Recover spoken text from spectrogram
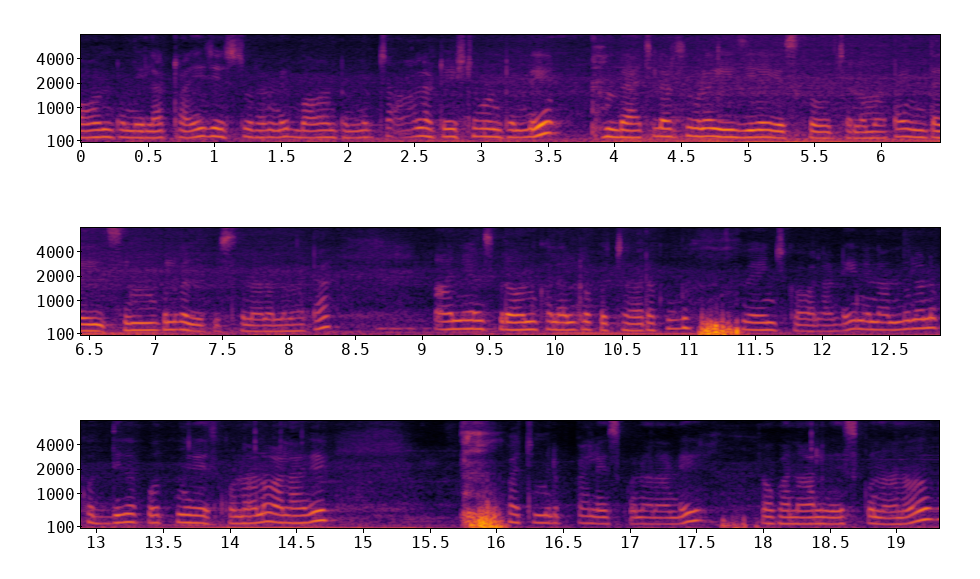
బాగుంటుంది. ఇలా ట్రై చేసి చూడండి. బాగుంటుంది. చాలా టేస్ట్గా ఉంటుంది. బ్యాచిలర్స్ కూడా ఈజీగా వేసుకోవచ్చు అనమాట ఇంత సింపుల్గా చూపిస్తున్నాను అనమాట ఆనియన్స్ బ్రౌన్ కలర్లోకి వచ్చే వరకు వేయించుకోవాలండి. నేను అందులోనే కొద్దిగా కొత్తిమీర వేసుకున్నాను. అలాగే పచ్చిమిరపకాయలు వేసుకున్నానండి. ఒక నాలుగు వేసుకున్నాను.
